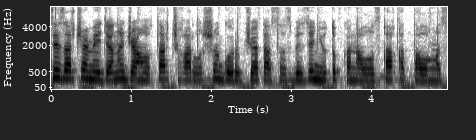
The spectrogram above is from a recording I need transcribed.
Сиз арча медианын жаңылыктар чыгарылышын көрүп жатасыз. Биздин youtube каналыбызга катталыңыз.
